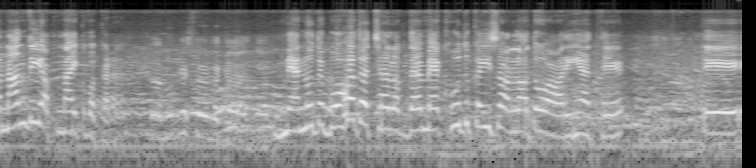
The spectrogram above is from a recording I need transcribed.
ਆਨੰਦ ਹੀ ਆਪਣਾ ਇੱਕ ਵੱਖਰਾ ਹੈ। ਤੁਹਾਨੂੰ ਕਿਸ ਤਰ੍ਹਾਂ ਲੱਗਾ ਅੱਜ ਦਾ ਮੈਨੂੰ ਤੇ ਬਹੁਤ ਅੱਛਾ ਲੱਗਦਾ ਹੈ। ਮੈਂ ਖੁਦ ਕਈ ਸਾਲਾਂ ਤੋਂ ਆ ਰਹੀ ਹਾਂ ਇੱਥੇ। ਤੇ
